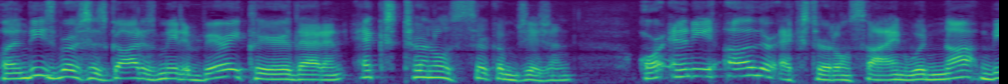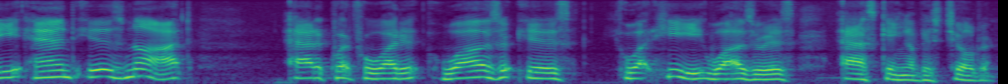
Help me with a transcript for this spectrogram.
Well, in these verses, God has made it very clear that an external circumcision or any other external sign would not be and is not adequate for what it was or is what he was or is asking of his children.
